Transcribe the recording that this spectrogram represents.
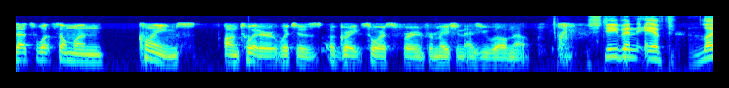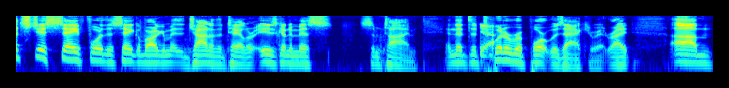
that's what someone claims on Twitter, which is a great source for information, as you well know. Stephen, if let's just say for the sake of argument that Jonathan Taylor is going to miss some time and that the Yeah. Twitter report was accurate, right? Um,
